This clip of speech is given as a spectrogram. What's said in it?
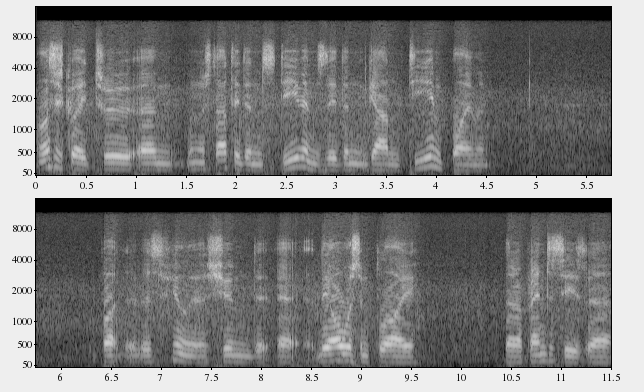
Well, this is quite true. Um, when we started in Stephens, they didn't guarantee employment. But it was you know, assumed that uh, they always employ their apprentices. Uh,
